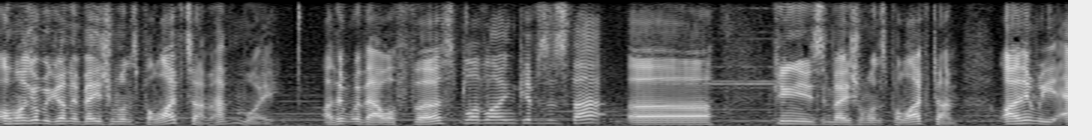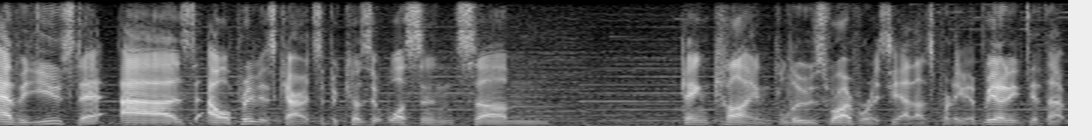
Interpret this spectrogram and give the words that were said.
Oh my god, we got an invasion once per lifetime, haven't we? I think with our first bloodline gives us that. Uh, can you use invasion once per lifetime? I think we ever used it as our previous character because it wasn't... Um, Gain kind, lose rivalries. Yeah, that's pretty good. We only did that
